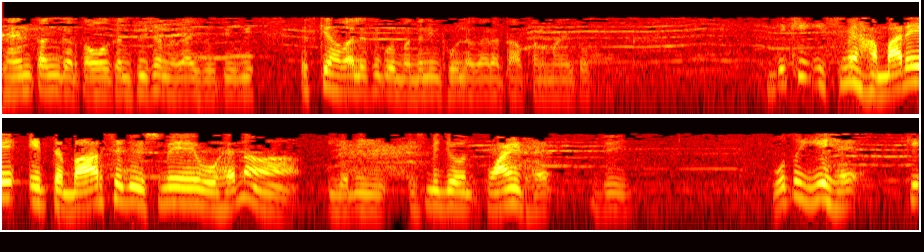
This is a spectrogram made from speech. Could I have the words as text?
ذہن تنگ کرتا ہوگا کنفیوژن رائز ہوتی ہوگی۔ اس کے حوالے سے کوئی مدنی پھول اگر عطا فرمائے تو۔ دیکھیے اس میں ہمارے اعتبار سے جو اس میں وہ ہے نا یعنی اس میں جو پوائنٹ ہے جی۔ وہ تو یہ ہے کہ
